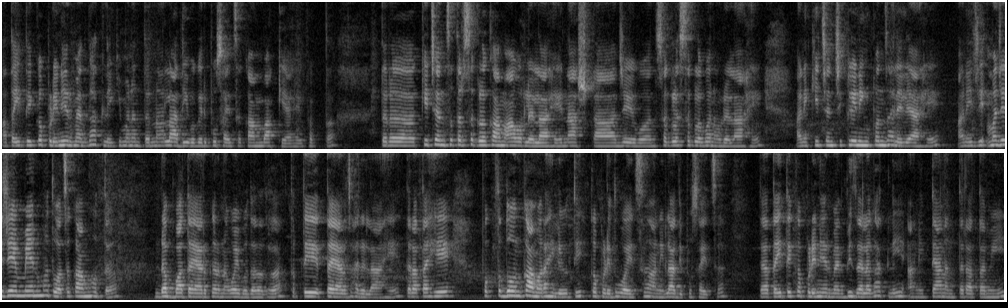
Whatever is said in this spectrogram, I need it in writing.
आता इथे कपडे निरम्यात घातले की मग नंतर ना लादी वगैरे पुसायचं काम बाकी आहे फक्त. तर किचनचं तर सगळं काम आवरलेलं आहे. नाश्ता जेवण सगळं सगळं बनवलेलं आहे. आणि किचनची क्लिनिंग पण झालेली आहे. आणि जे म्हणजे जे मेन महत्त्वाचं काम होतं डब्बा तयार करणं वैभवदादाचा तर ते तयार झालेलं आहे. तर आता हे फक्त दोन कामं राहिली होती कपडे धुवायचं आणि लादी पुसायचं. तर आता इथे कपडे निर्म्यात भिजायला घातली आणि त्यानंतर आता मी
